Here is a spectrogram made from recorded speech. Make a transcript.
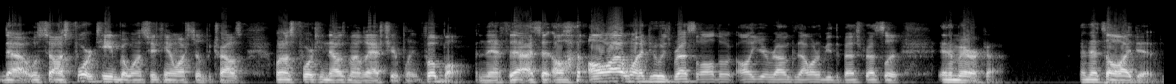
that was so I was 14, but when I was 15, I watched Olympic trials. When I was 14, that was my last year playing football. And then after that, I said, all, all I want to do is wrestle all the, all year round because I want to be the best wrestler in America. And that's all I did.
